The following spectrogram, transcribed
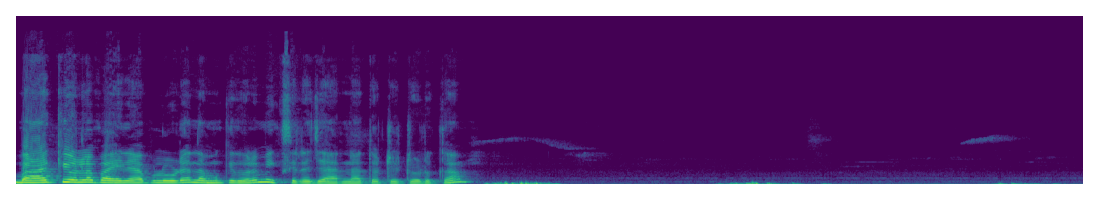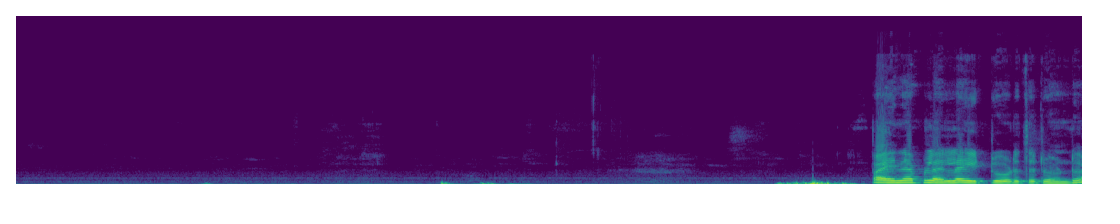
ബാക്കിയുള്ള പൈനാപ്പിളൂടെ നമുക്കിതുപോലെ മിക്സിയുടെ ജാറിനകത്തോട്ട് ഇട്ട് കൊടുക്കാം. പൈനാപ്പിൾ എല്ലാം ഇട്ട് കൊടുത്തിട്ടുണ്ട്.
